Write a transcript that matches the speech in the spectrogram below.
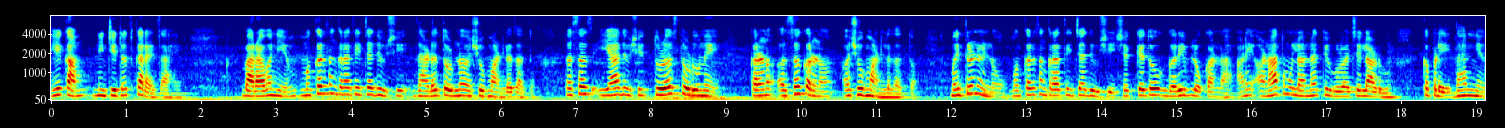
हे काम निश्चितच करायचं आहे. बारावा नियम मकर संक्रांतीच्या दिवशी झाडं तोडणं अशुभ मानलं जातं. तसंच या दिवशी तुळस तोडू नये कारण असं करणं अशुभ मानलं जातं. मैत्रिणींनो मकर संक्रांतीच्या दिवशी शक्यतो गरीब लोकांना आणि अनाथ मुलांना तिळगुळाचे लाडू कपडे धान्य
